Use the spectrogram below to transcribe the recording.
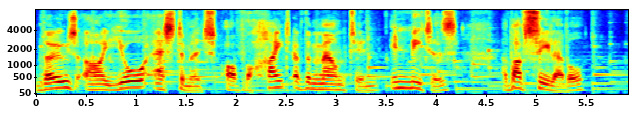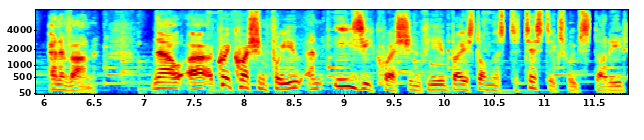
Those are your estimates of the height of the mountain in meters above sea level, Pen y Fan. Now, uh, a quick question for you, an easy question for you based on the statistics we've studied.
